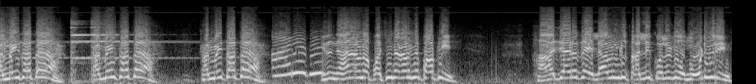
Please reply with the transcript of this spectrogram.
കൺമൈ താത്ത കൺമൈ താത്ത കൺമൈ താത്ത. ഇത് ഞാനാണോ പശുവിനെ കളഞ്ഞ പാപ്പി? ആചാരത്തെ എല്ലാവരും കൂടി തല്ലിക്കൊല്ലണം ഒന്ന് ഓടി വരും.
